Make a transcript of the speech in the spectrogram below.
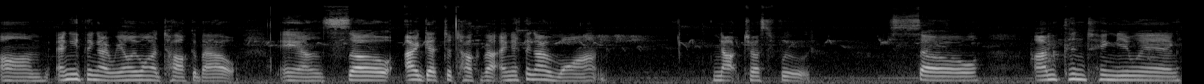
um, anything I really want to talk about. And so I get to talk about anything I want, not just food. So I'm continuing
